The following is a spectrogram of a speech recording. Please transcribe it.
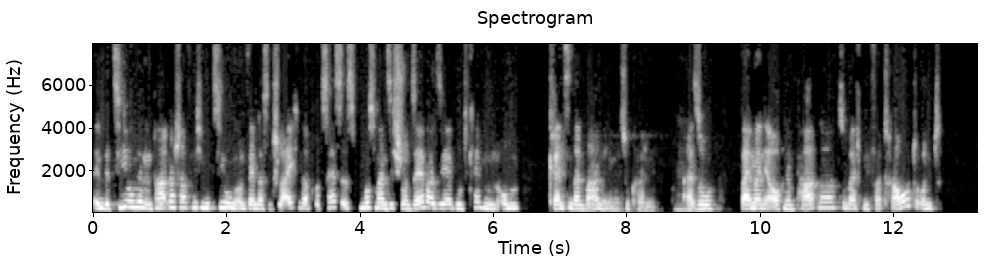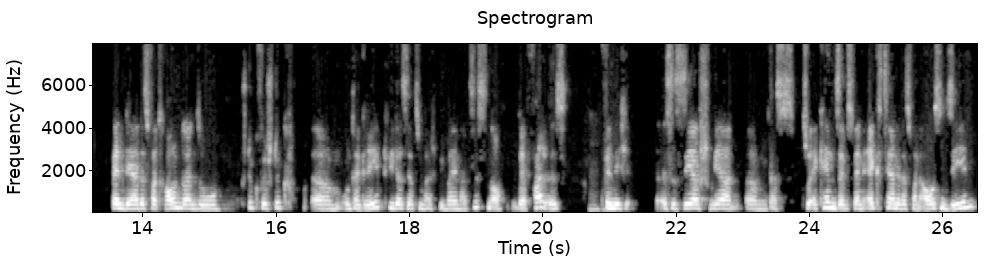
in Beziehungen, in partnerschaftlichen Beziehungen und wenn das ein schleichender Prozess ist, muss man sich schon selber sehr gut kennen, um Grenzen dann wahrnehmen zu können. Mhm. Also, weil man ja auch einem Partner zum Beispiel vertraut und wenn der das Vertrauen dann so Stück für Stück ähm, untergräbt, wie das ja zum Beispiel bei Narzissten auch der Fall ist, mhm. finde ich, ist es sehr schwer, ähm, das zu erkennen. Selbst wenn Externe das von außen sehen,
